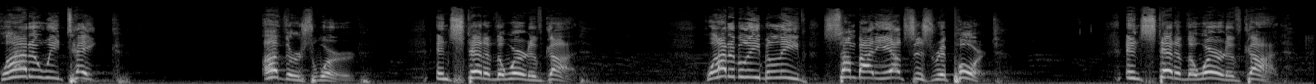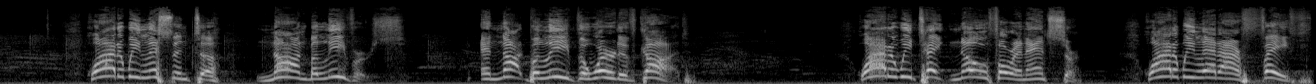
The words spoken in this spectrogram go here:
Why do we take others' word instead of the word of God? Why do we believe somebody else's report instead of the Word of God? Why do we listen to non believers and not believe the Word of God? Why do we take no for an answer? Why do we let our faith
